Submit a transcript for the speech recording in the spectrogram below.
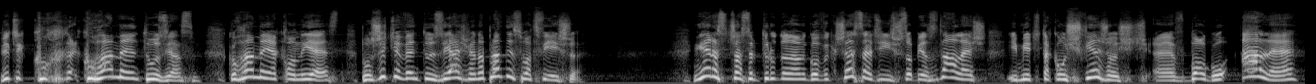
Wiecie, kocha, kochamy entuzjazm. Kochamy jak on jest, bo życie w entuzjazmie naprawdę jest łatwiejsze. Nieraz czasem trudno nam go wykrzesać i w sobie znaleźć i mieć taką świeżość e, w Bogu, ale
